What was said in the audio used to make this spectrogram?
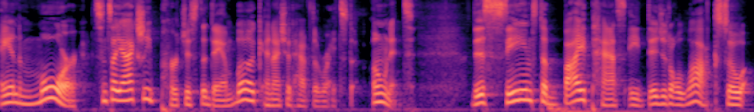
and more, since I actually purchased the damn book and I should have the rights to own it. This seems to bypass a digital lock, so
